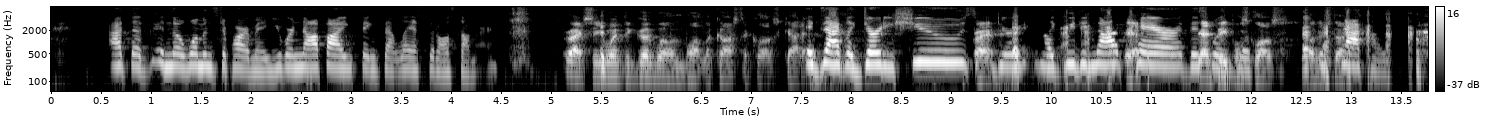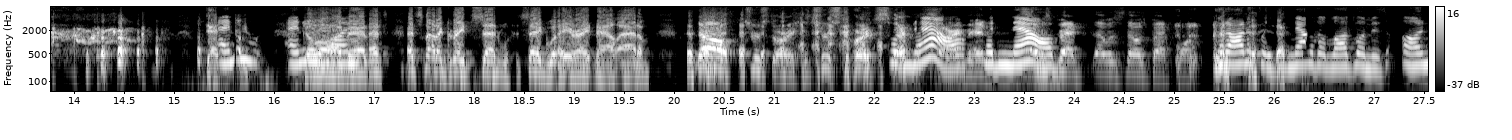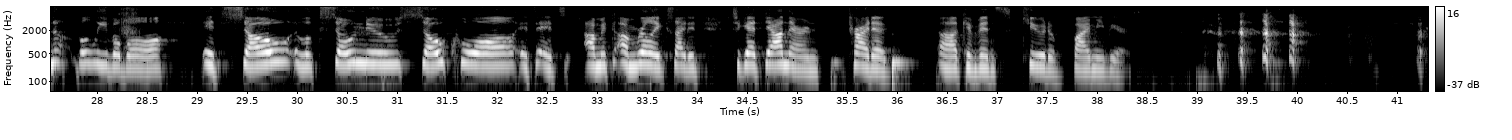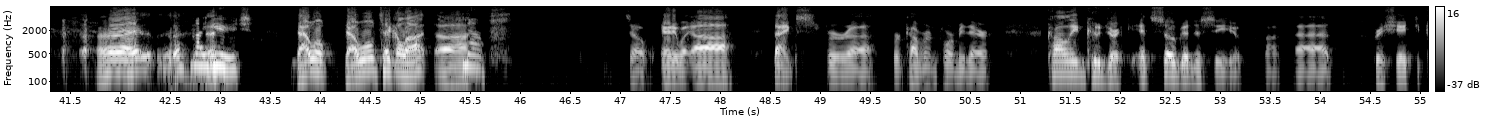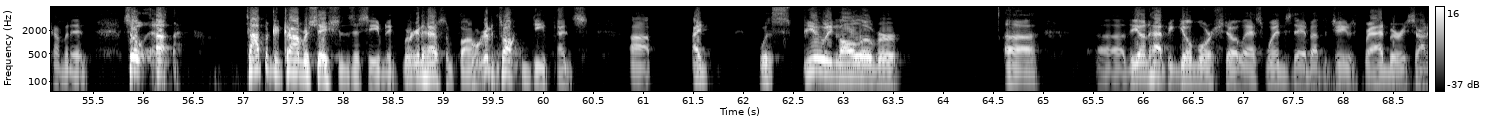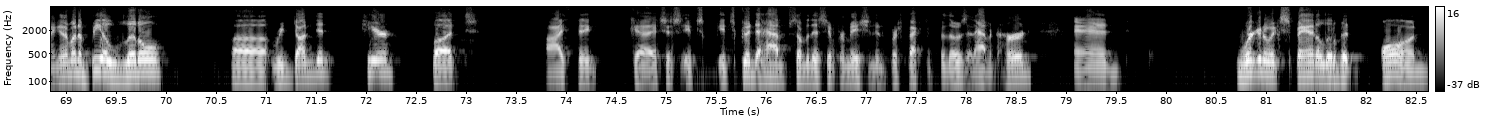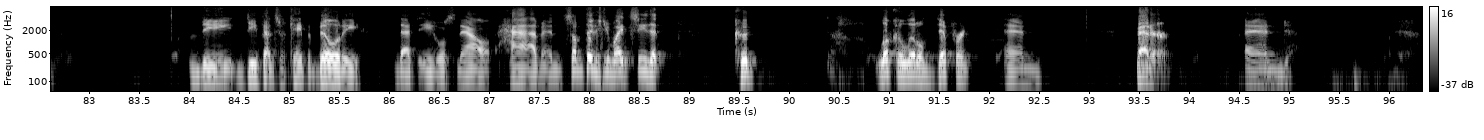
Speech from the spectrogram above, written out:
at the in the women's department. You were not buying things that lasted all summer. right. So you went to Goodwill and bought Lacoste clothes. Got it. Exactly, dirty shoes. Right. Dirty, like we did not Yeah. care. This Dead was people's just- clothes. Understood. Exactly. Dead Any, anyone, Go on, man. That's that's not a great seg- segue right now, Adam. no, true story. True story. But now, Sorry, man. but that now, was bad. That was that was bad form. but honestly, but now the Ludlam is unbelievable. It's so it looks so new, so cool. It's it's I'm I'm really excited to get down there and try to uh, convince Q to buy me beers. All right. Not huge. That won't that won't take a lot. Uh, No. So anyway, uh, thanks for uh, for covering for me there, Colleen Kudrick. It's so good to see you. Uh, uh, appreciate you coming in. So, uh, topic of conversations this evening. We're gonna have some fun. We're gonna talk defense. Uh, I was spewing all over uh, uh, the Unhappy Gilmore show last Wednesday about the James Bradberry signing, and I'm gonna be a little uh, redundant here, but I think uh, it's just it's it's good to have some of this information in perspective for those that haven't heard, and we're going to expand a little bit on the defensive capability that the Eagles now have, and some things you might see that could look a little different and better. And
